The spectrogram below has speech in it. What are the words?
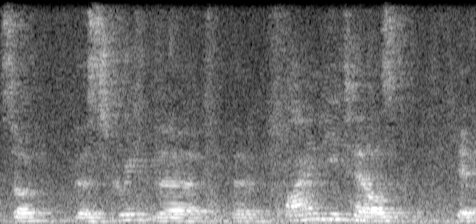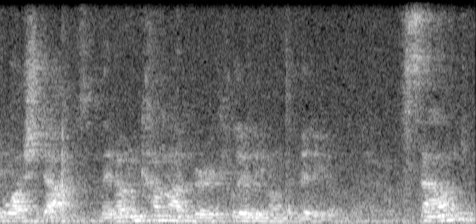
So the screen, the, the fine details get washed out. They don't come out very clearly on the video. Sound,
